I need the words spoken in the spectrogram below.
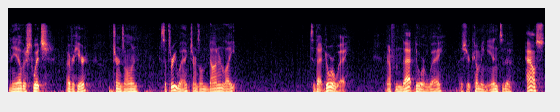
And the other switch over here turns on. It's a three-way. Turns on the diner light to that doorway. Now from that doorway, as you're coming into the house,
